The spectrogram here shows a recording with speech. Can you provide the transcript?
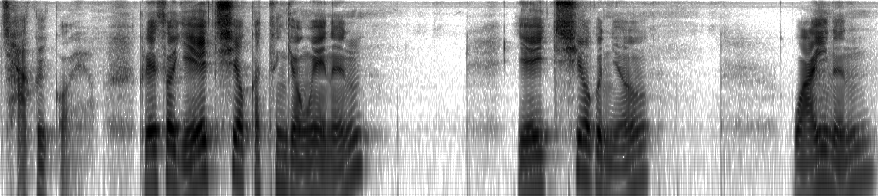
작을 거예요. 그래서 얘 치역 같은 경우에는 얘의 치역은요. y는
